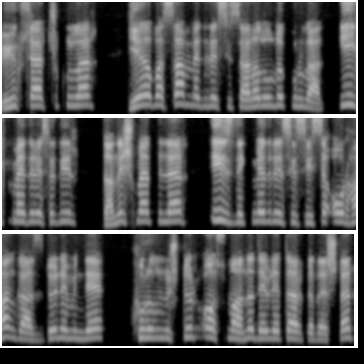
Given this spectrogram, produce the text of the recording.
Büyük Selçuklular, Yağbasan Medresesi Anadolu'da kurulan ilk medresedir. Danışmentliler, İznik Medresesi ise Orhan Gazi döneminde kurulmuştur Osmanlı Devleti arkadaşlar.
